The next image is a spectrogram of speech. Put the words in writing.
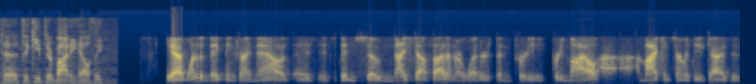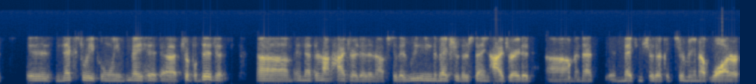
to to keep their body healthy? Yeah, one of the big things right now is it's been so nice outside and our weather's been pretty pretty mild. I, my concern with these guys is is next week when we may hit uh, triple digits um, and that they're not hydrated enough. So they really need to make sure they're staying hydrated um, and that and making sure they're consuming enough water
